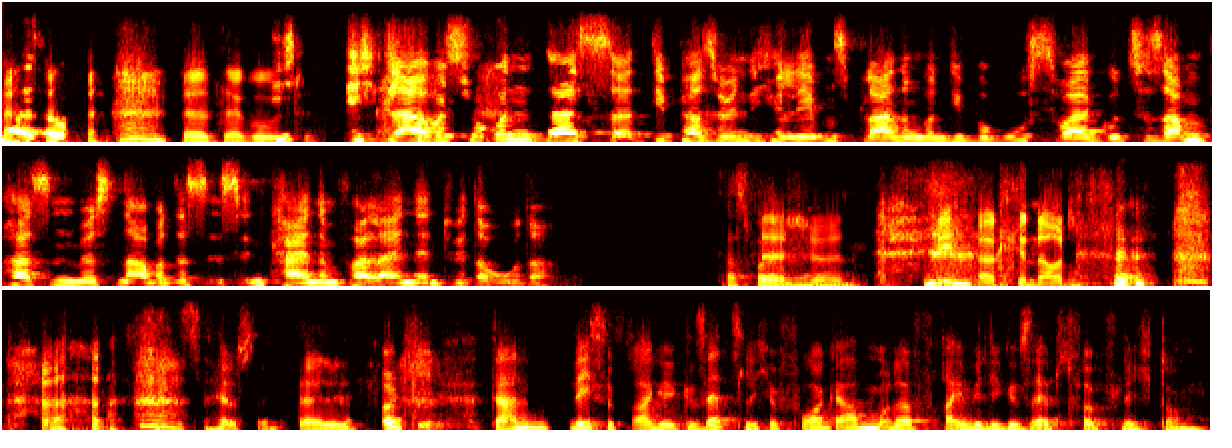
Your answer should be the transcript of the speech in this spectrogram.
Also ja, sehr gut. Ich, ich glaube schon, dass die persönliche Lebensplanung und die Berufswahl gut zusammenpassen müssen, aber das ist in keinem Fall ein Entweder-Oder. Das Sehr schön. ja, genau. Sehr schön. Okay, dann nächste Frage: gesetzliche Vorgaben oder freiwillige Selbstverpflichtung?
